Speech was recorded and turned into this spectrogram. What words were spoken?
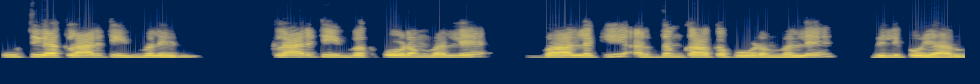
పూర్తిగా క్లారిటీ ఇవ్వలేదు. క్లారిటీ ఇవ్వకపోవడం వల్లే వాళ్ళకి అర్థం కాకపోవడం వల్లే వెళ్ళిపోయారు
